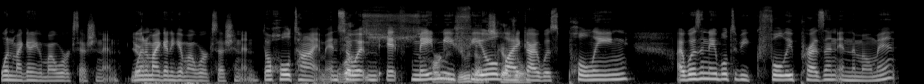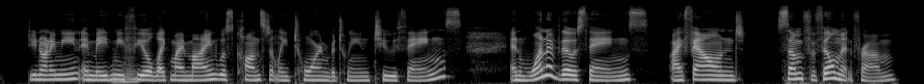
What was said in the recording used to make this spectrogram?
when am I going to get my work session in? Yeah. When am I going to get my work session in? The whole time. And Well, so it it made me do without a feel like. I was pulling I wasn't able to be fully present in the moment. Do you know what I mean? It made me Mhm. feel like my mind was constantly torn between two things. And one of those things I found some fulfillment from,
